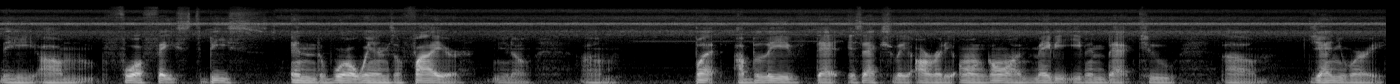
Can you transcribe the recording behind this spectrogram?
the um, four-faced beast in the whirlwinds of fire, you know. Um, but I believe that it's actually already ongoing, maybe even back to um, January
